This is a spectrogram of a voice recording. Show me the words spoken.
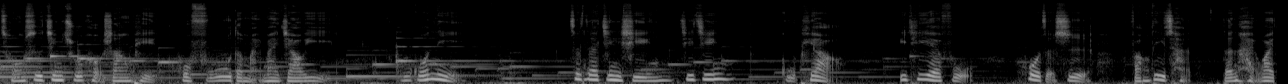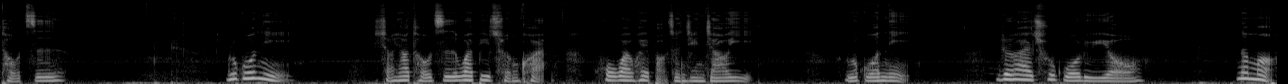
从事进出口商品或服务的买卖交易，如果你正在进行基金、股票、ETF 或者是房地产等海外投资，如果你想要投资外币存款或外汇保证金交易，如果你热爱出国旅游，那么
